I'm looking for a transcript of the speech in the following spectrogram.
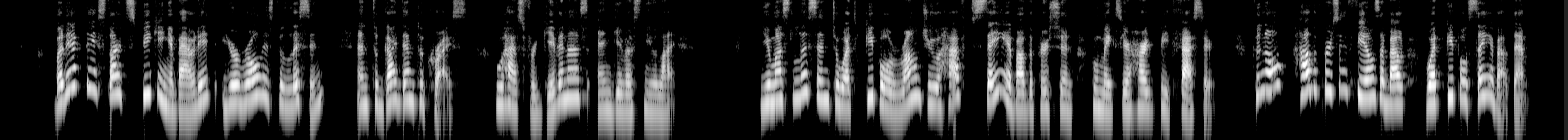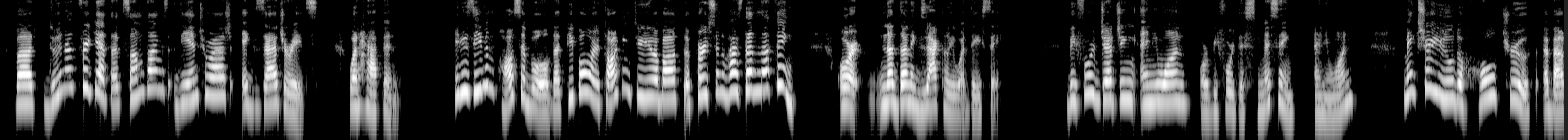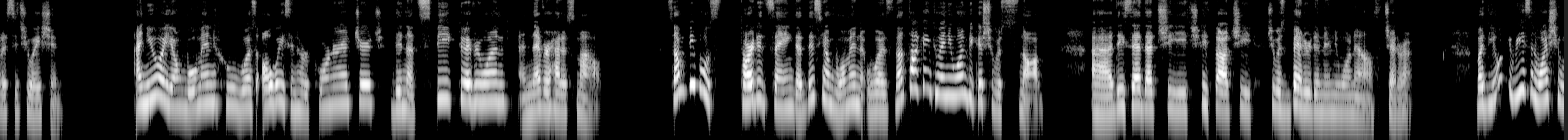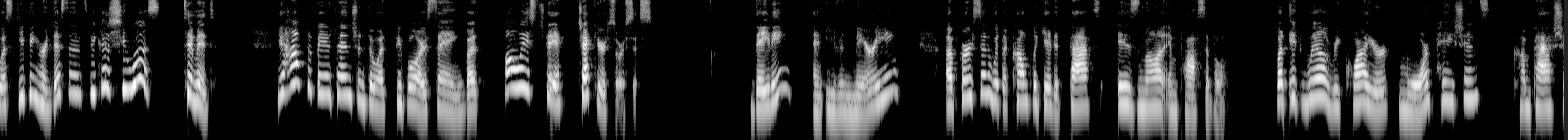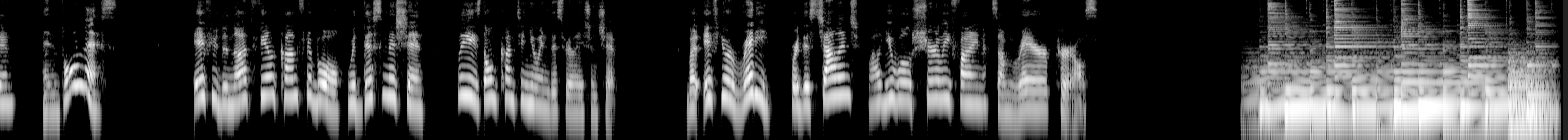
But if they start speaking about it, your role is to listen and to guide them to Christ who has forgiven us and give us new life. You must listen to what people around you have to say about the person who makes your heart beat faster, to know how the person feels about what people say about them. But do not forget that sometimes the entourage exaggerates what happened. It is even possible that people are talking to you about a person who has done nothing or not done exactly what they say. Before judging anyone or before dismissing anyone, make sure you know the whole truth about a situation. I knew a young woman who was always in her corner at church, did not speak to everyone, and never had a smile. Some people started saying that this young woman was not talking to anyone because she was snob. Uh, they said that she she thought she she was better than anyone else, etc. But the only reason why she was keeping her distance because she was timid. You have to pay attention to what people are saying, but always check, check your sources. Dating and even marrying a person with a complicated past is not impossible, but it will require more patience, compassion, and boldness. If you do not feel comfortable with this mission, please don't continue in this relationship. But if you're ready for this challenge, well, you will surely find some rare pearls.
